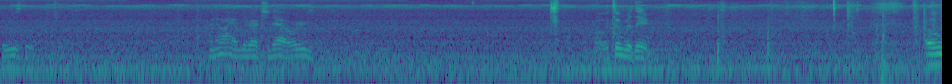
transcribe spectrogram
Where's the I know I have the ratchet out. Where is it? Oh, it's over there. Oh.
